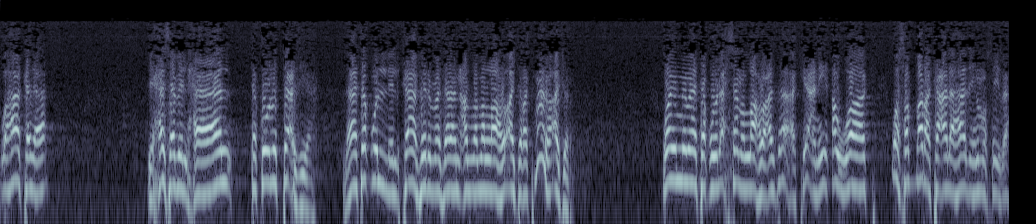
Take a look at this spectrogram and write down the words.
وهكذا بحسب الحال تكون التعزية. لا تقل للكافر مثلا عظم الله أجرك ما له أجر. وإنما تقول أحسن الله عزاءك يعني قواك وصبرك على هذه المصيبة.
